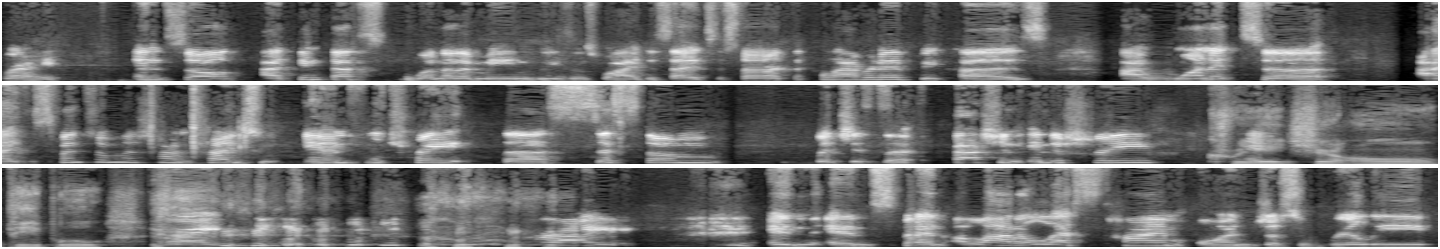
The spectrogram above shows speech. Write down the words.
Right. And so I think that's one of the main reasons why I decided to start the collaborative because I wanted to, I spent so much time trying to infiltrate the system, which is the fashion industry. Create and, your own people. Right. right. And, and spend a lot of less time on just really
